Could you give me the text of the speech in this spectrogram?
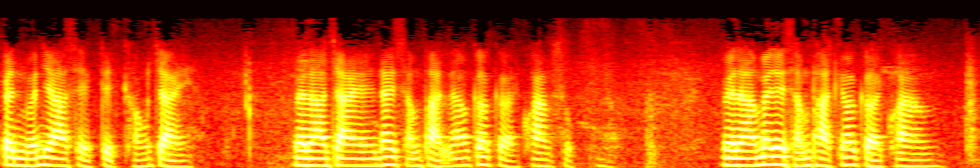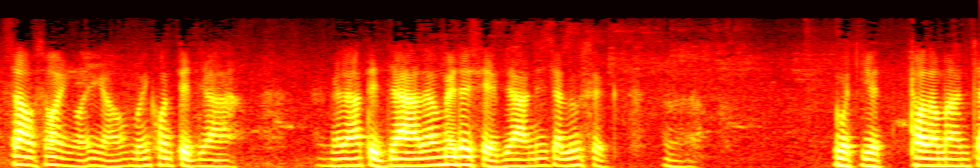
เป็นเหมือนยาเสพติดของใจ เวลาใจได้สัมผัสแล้วก็เกิดความสุข เวลาไม่ได้สัมผัสก็เกิดความเศร้าส้อยหงอยเหงา เหมือนคนติดยา เวลาติดยาแล้วไม่ได้เสพยานี้จะรู้สึกหงุดหงิดทรมานใจ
